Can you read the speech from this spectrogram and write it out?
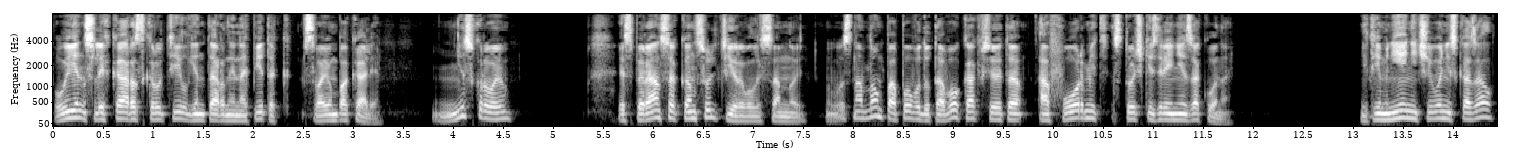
Уин слегка раскрутил янтарный напиток в своем бокале. «Не скрою. Эсперанца консультировалась со мной, в основном по поводу того, как все это оформить с точки зрения закона». «И ты мне ничего не сказал?»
